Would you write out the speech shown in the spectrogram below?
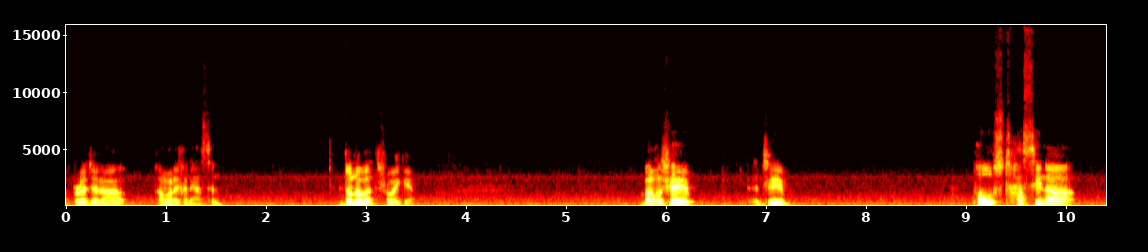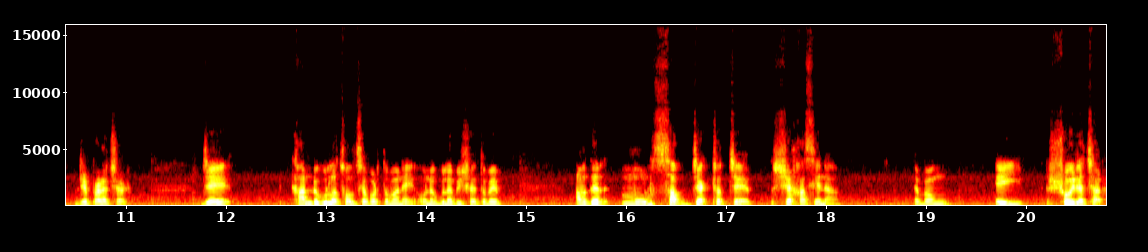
আপনারা যারা আমার এখানে আছেন, ধন্যবাদ সবাইকে। বাংলাদেশে যে পোস্ট হাসিনা টেম্পারেচার যে কাণ্ডগুলো চলছে বর্তমানে অনেকগুলো বিষয়, তবে আমাদের মূল সাবজেক্ট হচ্ছে শেখ হাসিনা এবং এই স্বৈরাচার।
